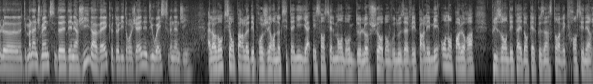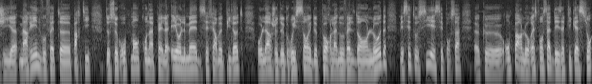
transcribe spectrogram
du management d'énergie avec de l'hydrogène et du waste to energy. Alors donc si on parle des projets en Occitanie, il y a essentiellement donc de l'offshore dont vous nous avez parlé, mais on en parlera plus en détail dans quelques instants avec France Énergie euh, Marine. Vous faites euh, partie de ce groupement qu'on appelle EolMed, ces fermes pilotes au large de Gruissant et de Port-la-Nouvelle dans l'Aude. Mais c'est aussi, et c'est pour ça euh, qu'on parle aux responsables des applications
